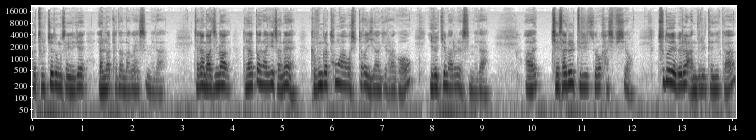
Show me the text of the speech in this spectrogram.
그 둘째 동생에게 연락해달라고 했습니다. 제가 마지막 그냥 떠나기 전에 그분과 통화하고 싶다고 이야기를 하고 이렇게 말을 했습니다. 아, 제사를 드리도록 하십시오. 추도 예배를 안 드릴 테니까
